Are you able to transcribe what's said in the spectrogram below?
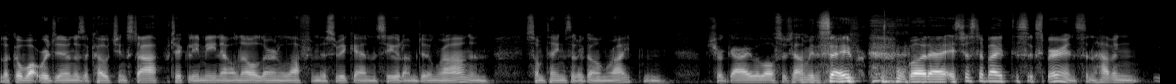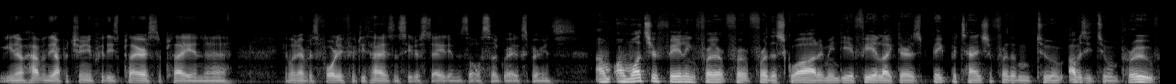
look at what we're doing as a coaching staff, particularly me now. I'll learn a lot from this weekend and see what I'm doing wrong and some things that are going right. And sure Gary will also tell me the same. but uh, it's just about this experience and having you know having the opportunity for these players to play in. Uh, in whatever it's 40 or 50,000 seater stadium is also a great experience. And, and what's your feeling for, for for the squad? I mean, do you feel like there's big potential for them to obviously to improve,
